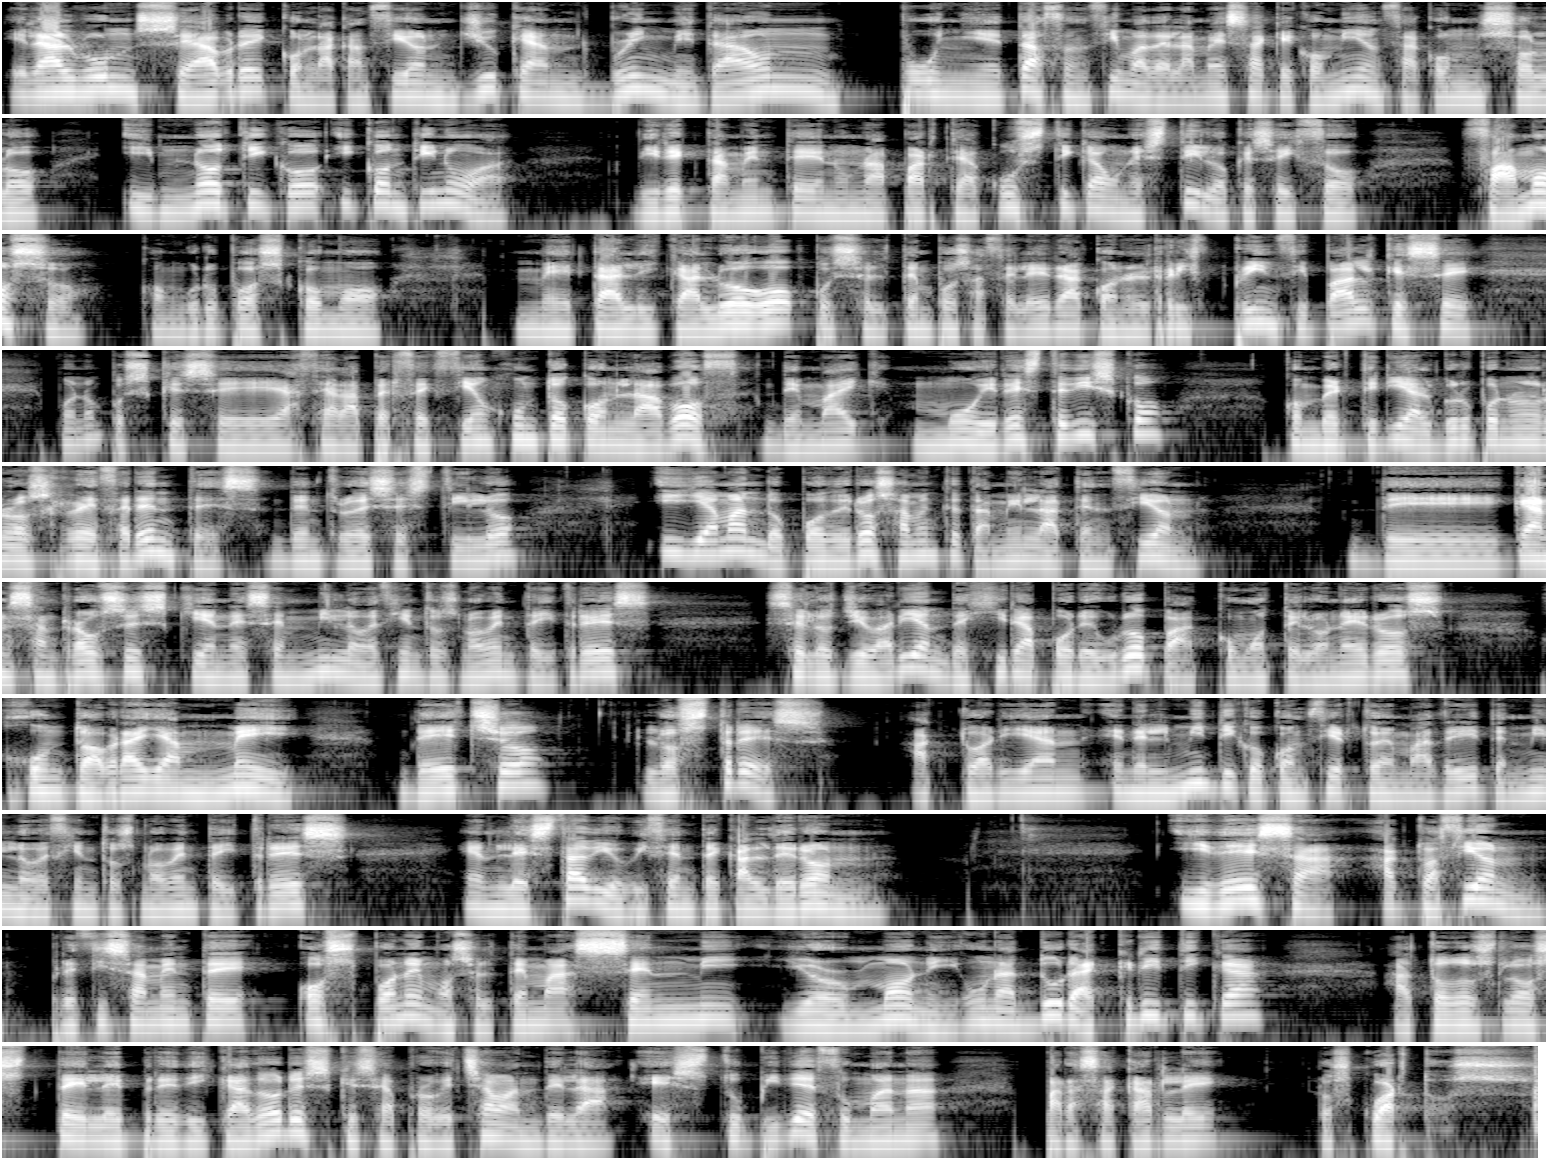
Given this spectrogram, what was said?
El álbum se abre con la canción You Can't Bring Me Down, puñetazo encima de la mesa que comienza con un solo hipnótico y continúa directamente en una parte acústica, un estilo que se hizo famoso con grupos como Metallica. Luego, pues el tempo se acelera con el riff principal que se bueno, pues que se hace a la perfección junto con la voz de Mike Muir. Este disco convertiría al grupo en uno de los referentes dentro de ese estilo y llamando poderosamente también la atención de Guns N' Roses, quienes en 1993 se los llevarían de gira por Europa como teloneros junto a Brian May. De hecho, los tres actuarían en el mítico concierto de Madrid en 1993 en el Estadio Vicente Calderón. Y de esa actuación, precisamente, os ponemos el tema Send Me Your Money, una dura crítica a todos los telepredicadores que se aprovechaban de la estupidez humana para sacarle los cuartos.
